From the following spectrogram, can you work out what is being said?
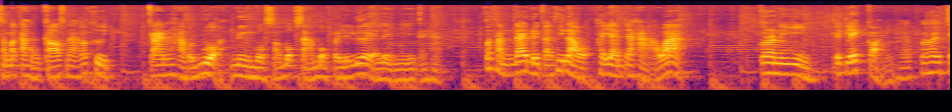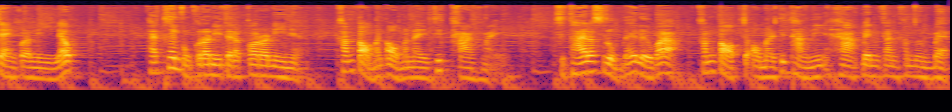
สมการของเกาส์นะก็คือการหาผลบวก1บวก2บวก3บวกไปเรื่อยๆอะไรอย่างนี้นะฮะก็ทำได้โดยการที่เราพยายามจะหาว่ากรณีเล็กๆ ก่อนนะครับค่อยๆแจงกรณีแล้วแพทเทิร์นของกรณีแต่ละกรณีเนี่ยคำตอบมันออกมาในทิศทางไหน สุดท้ายเราสรุปได้เลยว่าคำตอบจะออกมาในทิศทางนี้หากเป็นการคำนวณแบบ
